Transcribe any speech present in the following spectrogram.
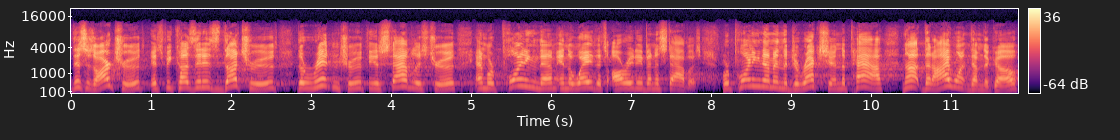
this is our truth. It's because it is the truth, the written truth, the established truth, and we're pointing them in the way that's already been established. We're pointing them in the direction, the path, not that I want them to go,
